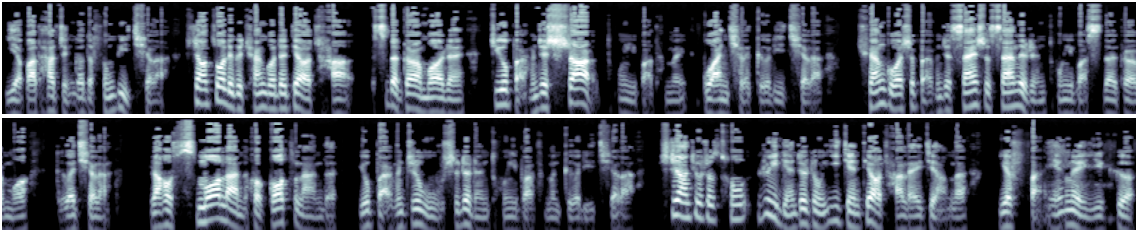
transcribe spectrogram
也把它整个的封闭起来？实际上做了一个全国的调查，斯德哥尔摩人只有百分之十二同意把他们关起来、隔离起来，全国是百分之三十三的人同意把斯德哥尔摩隔起来，然后 Smallland 和 Gotland 有百分之五十的人同意把他们隔离起来。实际上就是从瑞典这种意见调查来讲呢，也反映了一个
